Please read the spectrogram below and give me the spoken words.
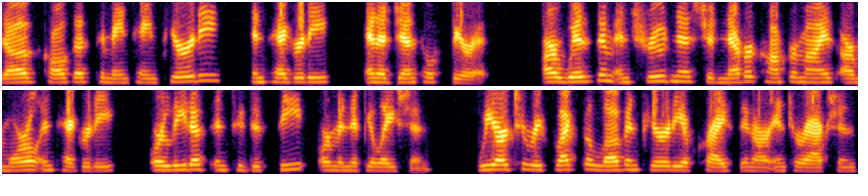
doves calls us to maintain purity, integrity, and a gentle spirit. Our wisdom and shrewdness should never compromise our moral integrity or lead us into deceit or manipulation. We are to reflect the love and purity of Christ in our interactions,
